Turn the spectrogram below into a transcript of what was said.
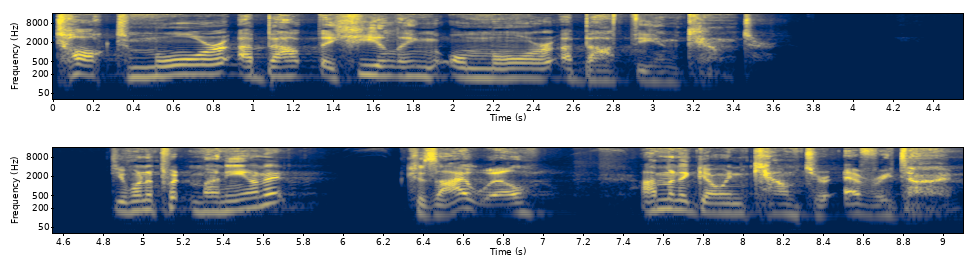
talked more about the healing or more about the encounter. Do you want to put money on it? Because I will. I'm going to go encounter every time.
